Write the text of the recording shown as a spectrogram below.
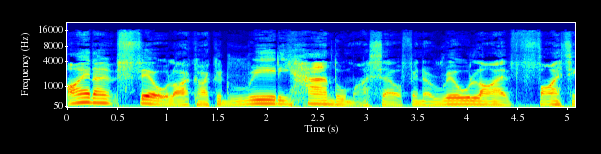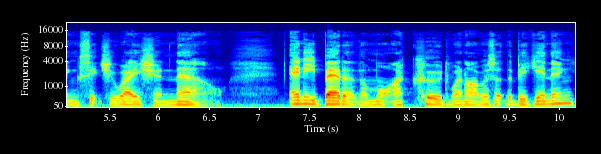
I don't feel like I could really handle myself in a real live fighting situation now any better than what I could when I was at the beginning.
